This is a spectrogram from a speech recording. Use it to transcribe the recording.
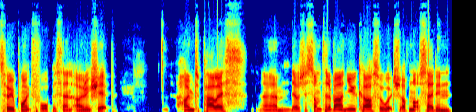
2.4% ownership. Home to Palace. Um, there was just something about Newcastle which I've not said in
